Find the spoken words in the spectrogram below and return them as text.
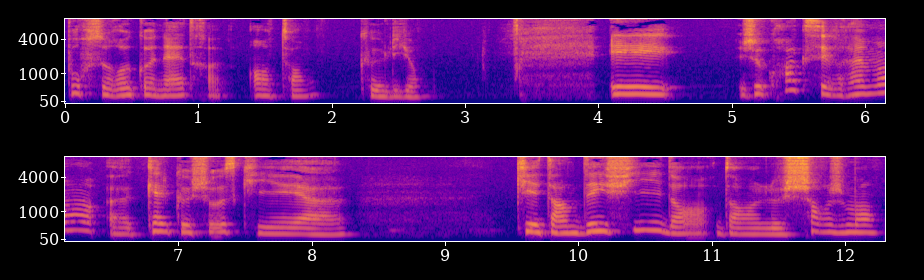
pour se reconnaître en tant que lion. Et je crois que c'est vraiment euh, quelque chose qui est, euh, qui est un défi dans, dans, le changement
